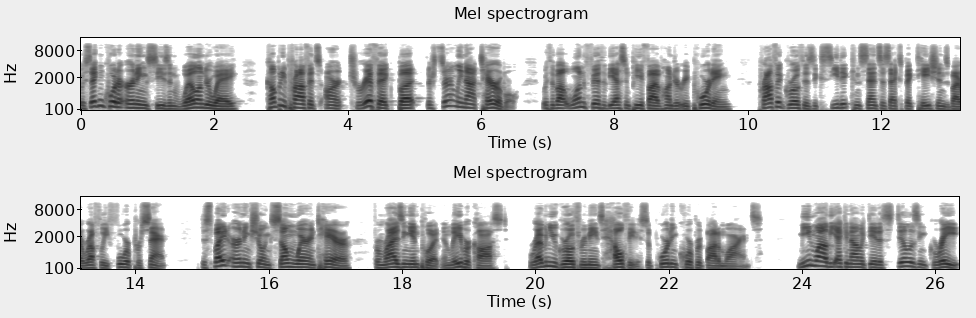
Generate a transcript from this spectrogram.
With second quarter earnings season well underway, company profits aren't terrific, but they're certainly not terrible. With about one fifth of the S&P 500 reporting, profit growth has exceeded consensus expectations by roughly 4%. Despite earnings showing some wear and tear from rising input and labor cost, revenue growth remains healthy, supporting corporate bottom lines. Meanwhile, the economic data still isn't great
